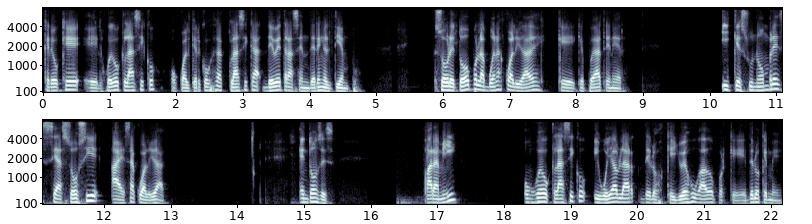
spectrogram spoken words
creo que el juego clásico o cualquier cosa clásica debe trascender en el tiempo, sobre todo por las buenas cualidades que, que pueda tener y que su nombre se asocie a esa cualidad. Entonces, para mí, un juego clásico, y voy a hablar de los que yo he jugado porque es de lo que me,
